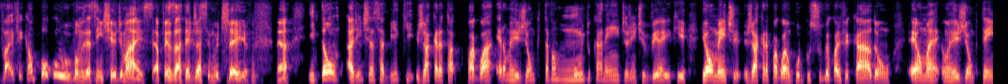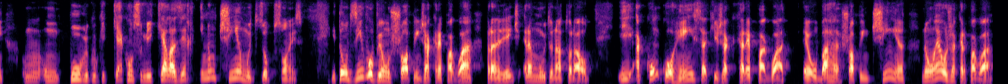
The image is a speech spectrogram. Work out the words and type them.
vai ficar um pouco, vamos dizer assim, cheio demais, apesar dele já ser muito cheio. Né? Então, a gente já sabia que Jacarepaguá era uma região que estava muito carente. A gente vê aí que realmente Jacarepaguá é um público super qualificado, é, um, é uma, uma, região que tem um, um, público que quer consumir, quer lazer e não tinha muitas opções. Então, desenvolver um shopping em Jacarepaguá, para a gente, era muito natural. E a concorrência que Jacarepaguá, é, o Barra Shopping tinha, não é o Jacarepaguá,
